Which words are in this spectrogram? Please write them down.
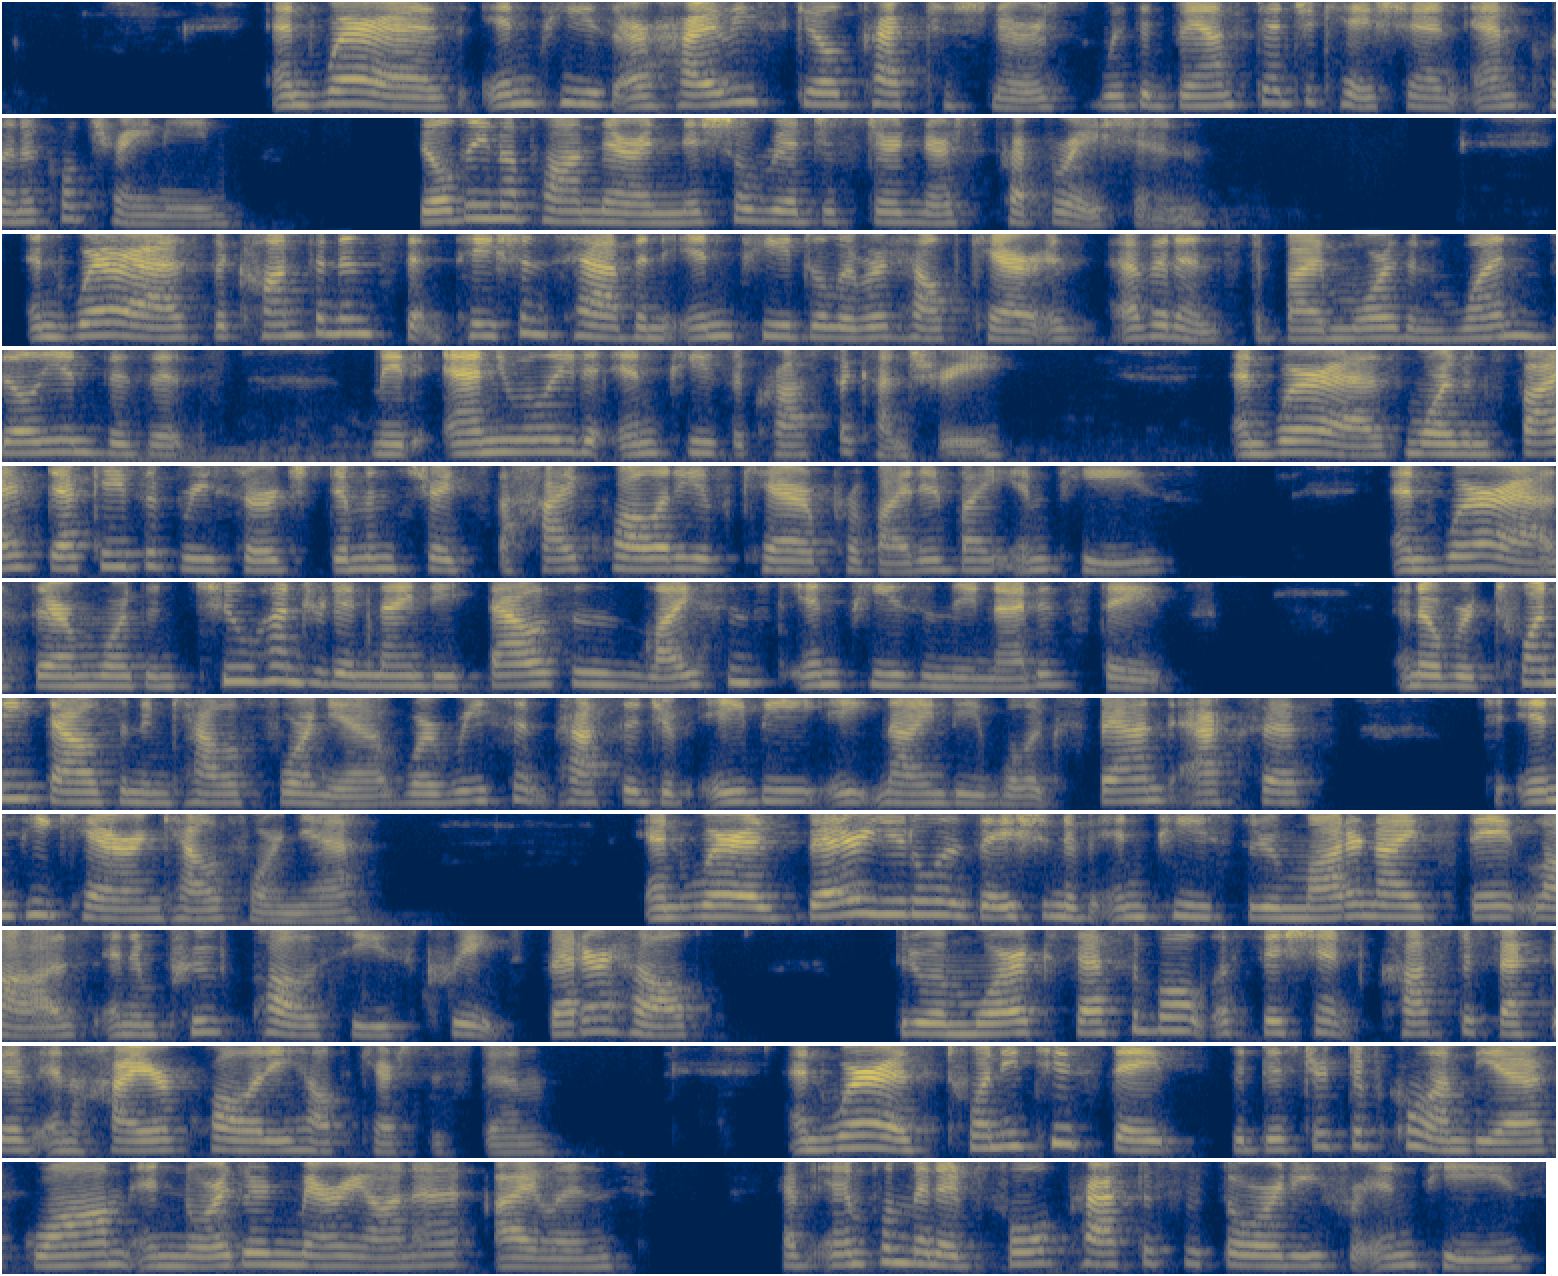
And whereas NPs are highly skilled practitioners with advanced education and clinical training, building upon their initial registered nurse preparation. And whereas the confidence that patients have in NP delivered healthcare is evidenced by more than 1 billion visits made annually to NPs across the country. And whereas more than five decades of research demonstrates the high quality of care provided by NPs. And whereas there are more than 290,000 licensed NPs in the United States and over 20,000 in California, where recent passage of AB 890 will expand access to NP care in California. And whereas better utilization of NPs through modernized state laws and improved policies creates better health through a more accessible, efficient, cost effective, and higher quality healthcare system. And whereas 22 states, the District of Columbia, Guam, and Northern Mariana Islands have implemented full practice authority for NPs,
